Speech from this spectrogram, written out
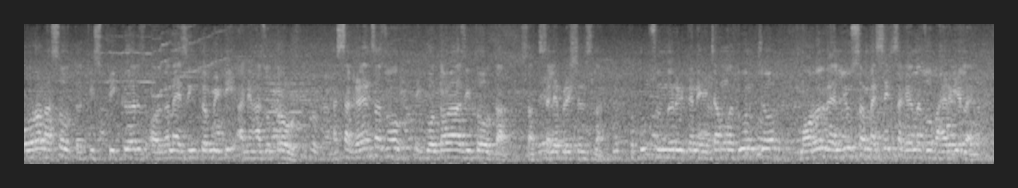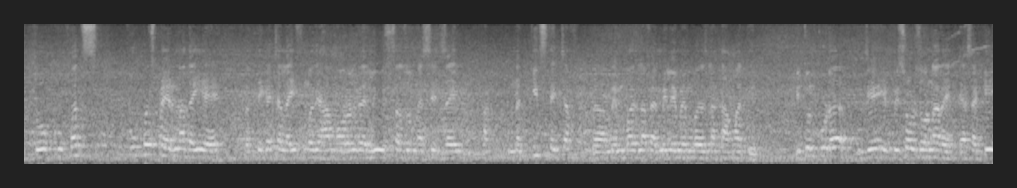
ओव्हरऑल असं होतं की स्पीकर्स ऑर्गनायझिंग कमिटी आणि हा जो क्राऊड हा सगळ्यांचा जो एक गोतावळा जिथं होता सेलिब्रेशन्सला तो खूप सुंदर रीतीने ह्याच्यामधून जो मॉरल व्हॅल्यूजचा मेसेज सगळ्यांना जो बाहेर गेला आहे तो खूपच खूपच प्रेरणादायी आहे. प्रत्येकाच्या लाईफमध्ये हा मॉरल व्हॅल्यूजचा जो मेसेज जाईल हा नक्कीच त्यांच्या मेंबर्सला फॅमिली मेंबर्सला कामात येईल. इथून पुढं जे एपिसोड्स होणार आहेत त्यासाठी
